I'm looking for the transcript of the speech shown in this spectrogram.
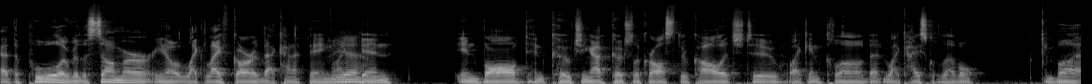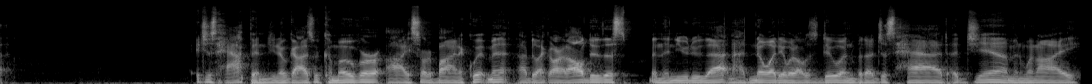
at the pool over the summer you know like lifeguard that kind of thing like Yeah. been involved in coaching i've coached lacrosse through college too like in club at like high school level but it just happened. You know, guys would come over. I started buying equipment. I'd be like, all right, I'll do this. And then you do that. And I had no idea what I was doing, but I just had a gym. And when I,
